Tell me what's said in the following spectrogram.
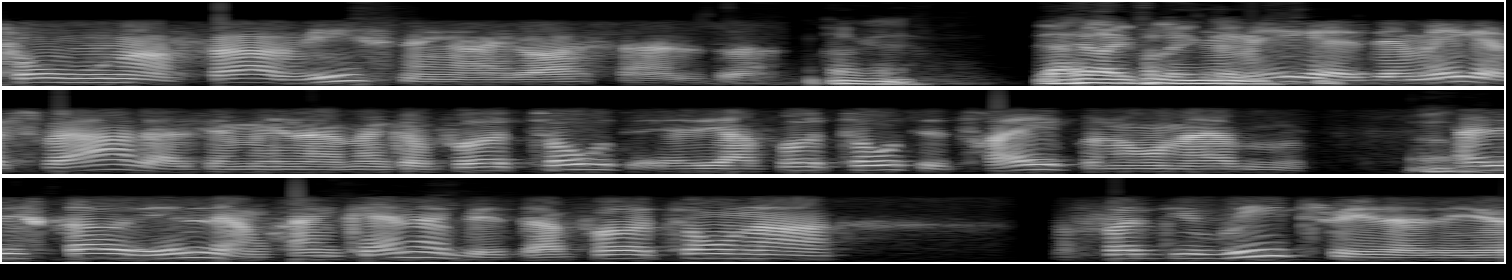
240 visninger, ikke også, altså. Okay. Jeg er heller ikke på Det er, LinkedIn. mega, det er mega svært, altså. Jeg mener, man kan få to, jeg har fået to til tre på nogle af dem. Ja. Jeg har lige skrevet et indlæg omkring cannabis, der har fået 200... Og folk, de retweeter det jo,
